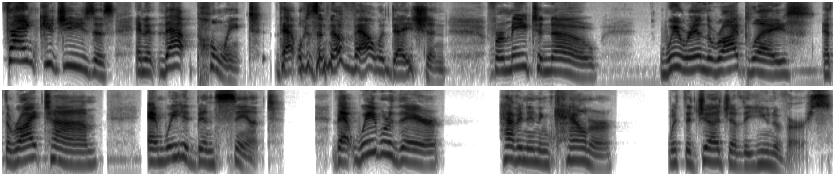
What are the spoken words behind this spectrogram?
Thank you, Jesus!" And at that point, that was enough validation for me to know we were in the right place at the right time and we had been sent. That we were there having an encounter with the judge of the universe,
